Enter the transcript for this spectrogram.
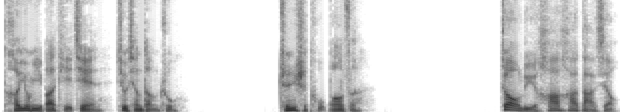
他用一把铁剑就想挡住，真是土包子。赵律哈哈大笑。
